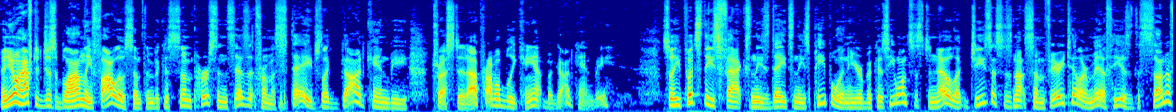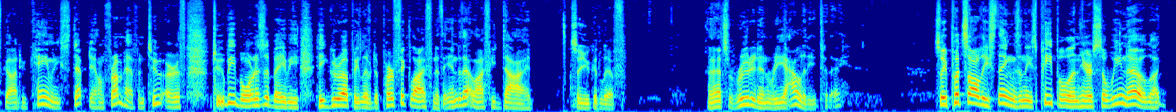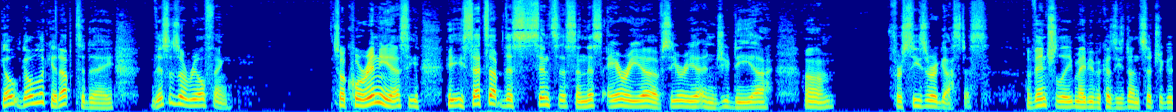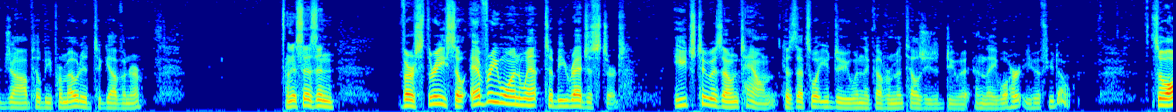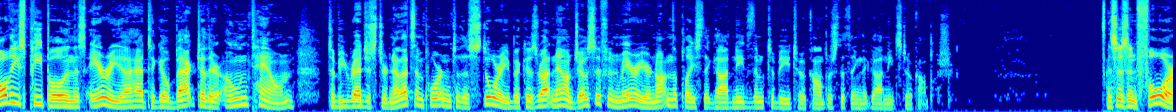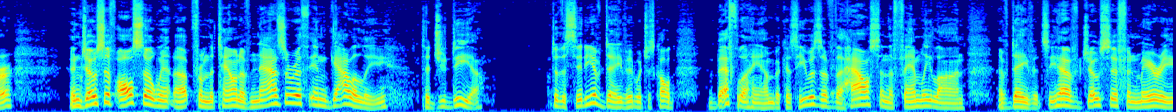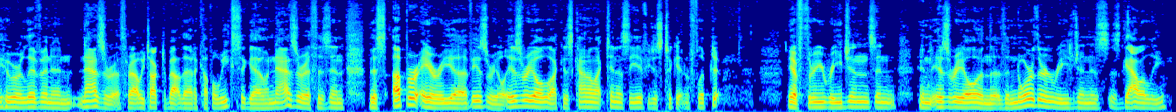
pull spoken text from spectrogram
And you don't have to just blindly follow something because some person says it from a stage. Like God can be trusted. I probably can't, but God can be. So he puts these facts and these dates and these people in here because he wants us to know like Jesus is not some fairy tale or myth. He is the Son of God who came and he stepped down from heaven to earth to be born as a baby. He grew up, he lived a perfect life, and at the end of that life, he died so you could live. And that's rooted in reality today. So he puts all these things and these people in here so we know, like, go, go look it up today. This is a real thing. So Quirinius, he, he sets up this census in this area of Syria and Judea um, for Caesar Augustus. Eventually, maybe because he's done such a good job, he'll be promoted to governor. And it says in verse 3 So everyone went to be registered, each to his own town, because that's what you do when the government tells you to do it, and they will hurt you if you don't. So all these people in this area had to go back to their own town to be registered. Now, that's important to the story because right now Joseph and Mary are not in the place that God needs them to be to accomplish the thing that God needs to accomplish. This is in 4. And Joseph also went up from the town of Nazareth in Galilee to Judea to the city of David, which is called Bethlehem, because he was of the house and the family line of David. So you have Joseph and Mary who are living in Nazareth, right? We talked about that a couple weeks ago. And Nazareth is in this upper area of Israel. Israel, like, is kind of like Tennessee if you just took it and flipped it. You have three regions in, in Israel, and the, the northern region is, is Galilee.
